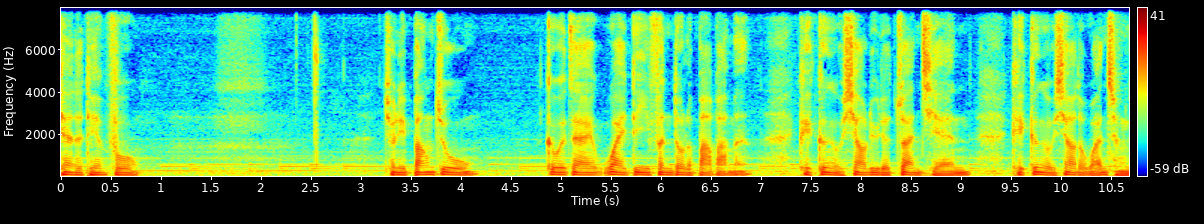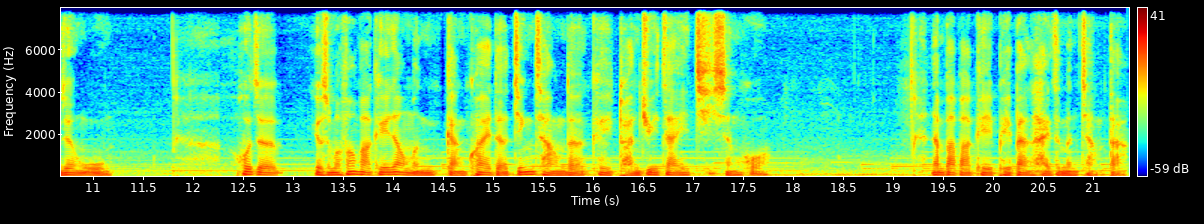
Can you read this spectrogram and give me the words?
亲爱的天父，求你帮助各位在外地奋斗的爸爸们，可以更有效率的赚钱，可以更有效的完成任务，或者有什么方法可以让我们赶快的、经常的可以团聚在一起生活，让爸爸可以陪伴孩子们长大，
